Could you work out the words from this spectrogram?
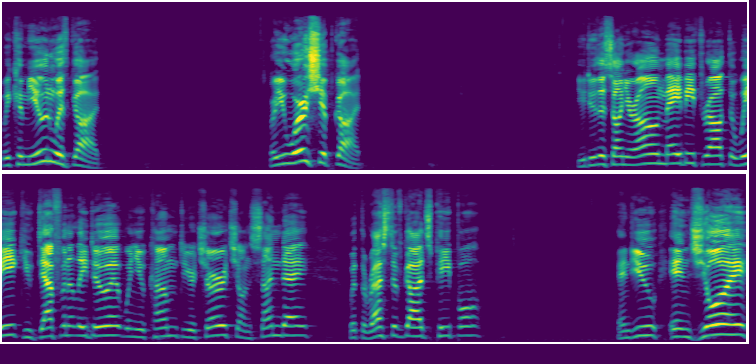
We commune with God. Or you worship God. You do this on your own, maybe throughout the week. You definitely do it when you come to your church on Sunday with the rest of God's people. And you enjoy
